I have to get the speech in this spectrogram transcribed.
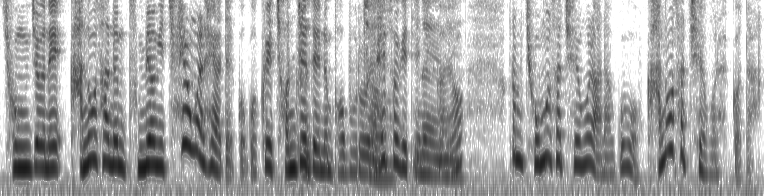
종전에 간호사는 분명히 채용을 해야 될 거고 그게 전제되는 그렇죠. 법으로 해석이 되니까요. 네네. 그럼 조무사 채용을 안 하고 간호사 채용을 할 거다.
